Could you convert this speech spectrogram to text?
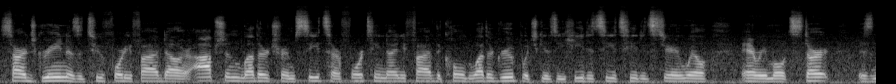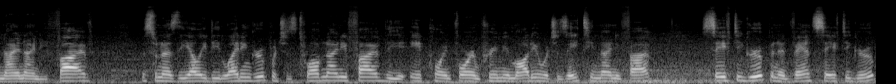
Sarge Green is a $245 option. Leather trim seats are $14.95. The cold weather group, which gives you heated seats, heated steering wheel, and remote start, is $9.95. This one has the LED lighting group, which is $12.95. The 8.4 and premium audio, which is $18.95. Safety group and advanced safety group,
